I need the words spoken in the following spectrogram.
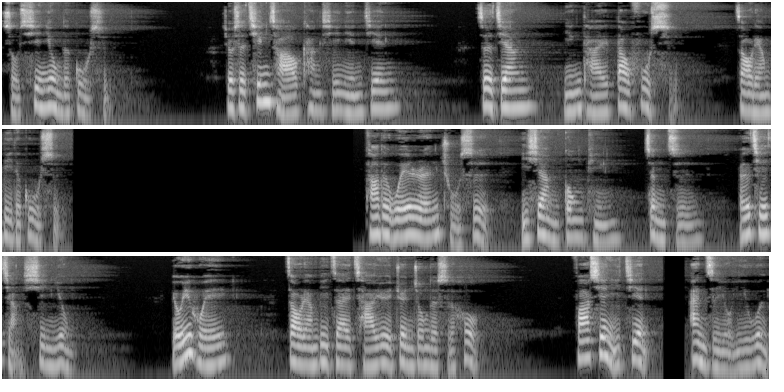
守信用的故事，就是清朝康熙年间浙江宁台道副使赵良弼的故事。他的为人处事一向公平正直，而且讲信用。有一回，赵良弼在查阅卷宗的时候，发现一件案子有疑问，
